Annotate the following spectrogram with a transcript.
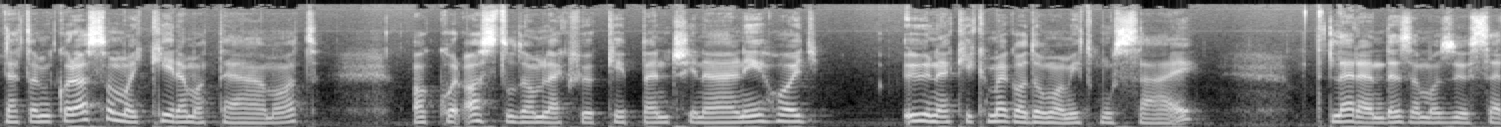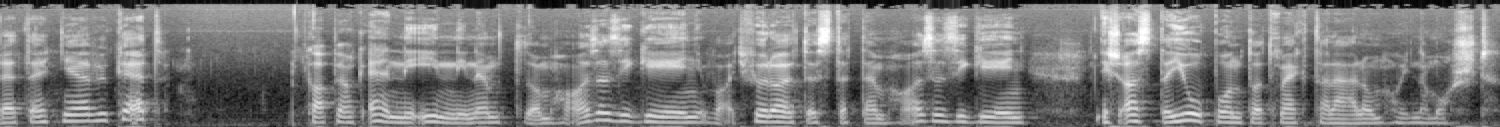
Tehát amikor azt mondom, hogy kérem a teámat, akkor azt tudom legfőképpen csinálni, hogy ő nekik megadom, amit muszáj, tehát lerendezem az ő szeretetnyelvüket, kapjanak enni, inni, nem tudom, ha az az igény, vagy fölöltöztetem, ha az az igény, és azt a jó pontot megtalálom, hogy na most,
